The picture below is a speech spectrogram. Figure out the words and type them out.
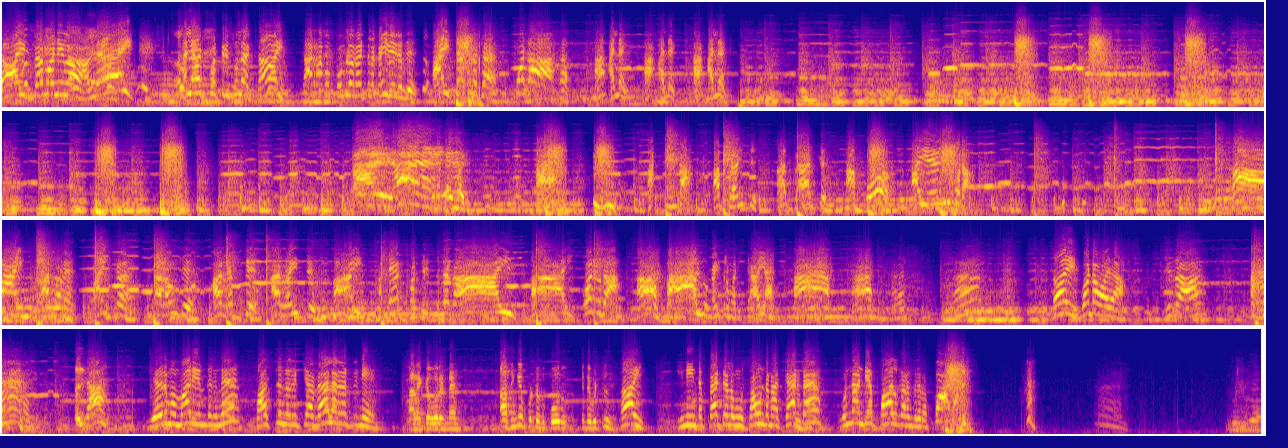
டாய் பேமானிங்களா அல்லை! அல்லை பத்திரி சொல்ல டாய் யாரா அவன் பொம்பளை கழுத்துல கை வைக்கிறது? ஐ தேக்கட்ட போடா! அ, அல்லை அ, அல்லை அல்லை! ஆய் ஆய்! ஃப்ரண்ட் ஆ? பேக் ஆ போ ஆ எழுதி போடா. ரைட் ஆய் ஆய் ஆய் ஓடுடா ஐயோ கைத்துல ஆயா போண்டா வாயா. இருடா. ஆ. இதா, எருமை மாதிரி இருந்துக்குன்னு பசங்க கிட்ட வேலை கட்டுனே அணக்க ஒரு என்ன அசிங்கப்பட்டது போதும். என்ன விட்டு ஆய் இனி இந்த பேட்டையில உன் சவுண்ட நான் கேட்டேன். உன்னாண்டியே பால் கறந்துருவேன் பால் ஆறுமுகண்ண ஆ, ஆறுமுகண்ண என்ன, என்ன, என்ன?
